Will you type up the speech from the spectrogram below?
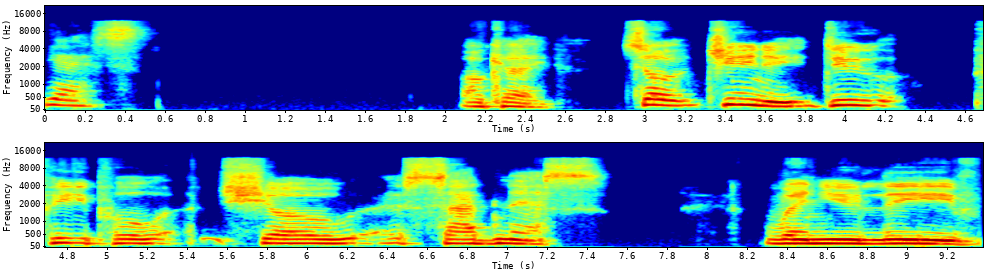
yes. Okay. So, Jeannie, do people show sadness when you leave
